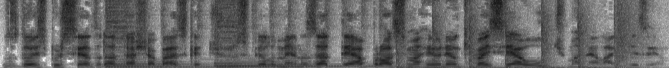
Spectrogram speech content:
os 2% da taxa básica de juros, pelo menos até a próxima reunião, que vai ser a última, né, lá em dezembro.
